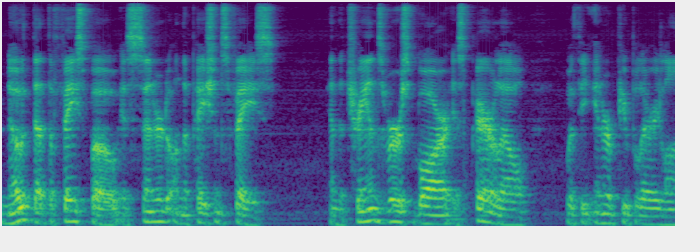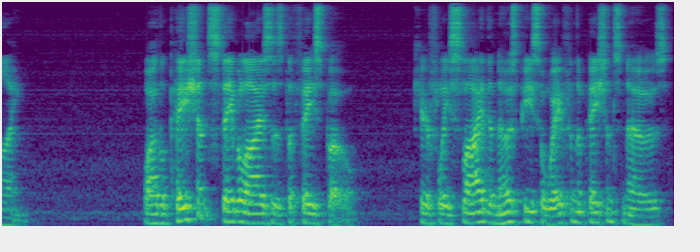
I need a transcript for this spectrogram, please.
Note that the facebow is centered on the patient's face and the transverse bar is parallel with the interpupillary line. While the patient stabilizes the facebow, carefully slide the nose piece away from the patient's nose,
